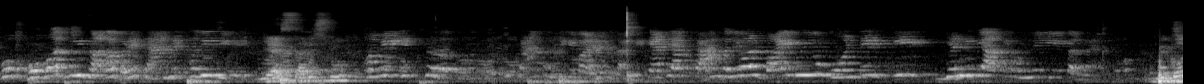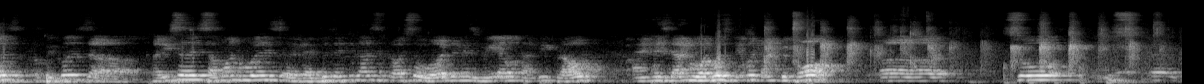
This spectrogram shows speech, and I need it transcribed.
वो बहुत ही ज़्यादा बड़े फ़ैन है खली जी। के yes that is true. हमें इस फ़ैन के बारे में because because uh, Harisa is someone who has uh, represented us across the world and has made our country proud and has done what was never done before. Uh, so, uh,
